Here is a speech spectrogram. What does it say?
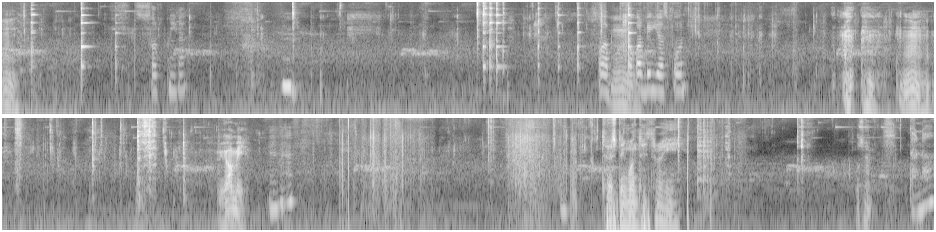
Mmm. สดนี่กัน Oh, mm. forgot bring your spoon. mm. Yummy. Mm-hmm. Testing one, two, three. What's that? Don't know.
